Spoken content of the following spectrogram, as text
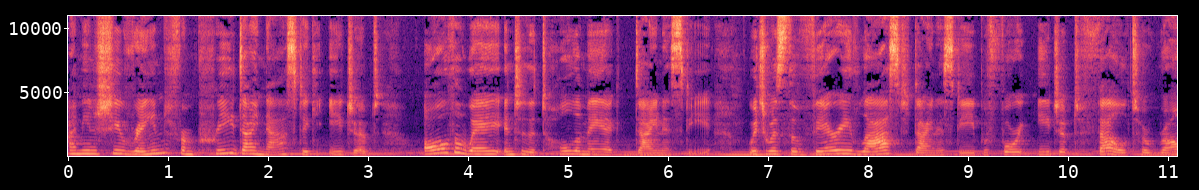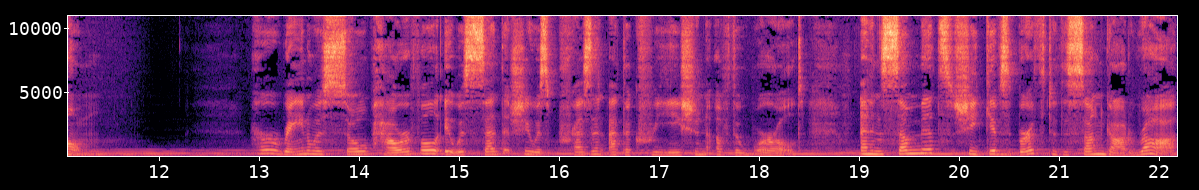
I mean, she reigned from pre dynastic Egypt all the way into the Ptolemaic dynasty, which was the very last dynasty before Egypt fell to Rome. Her reign was so powerful, it was said that she was present at the creation of the world. And in some myths, she gives birth to the sun god Ra,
